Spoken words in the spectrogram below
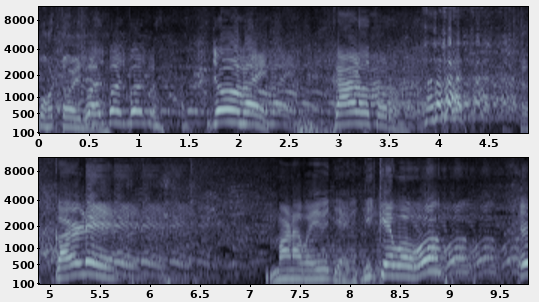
મોટો બસ બસ બસ બસ. જો ભાઈ કાળો તરો. કરડે. માણા ભાઈ જાય. બીકે બહુ હો. એ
